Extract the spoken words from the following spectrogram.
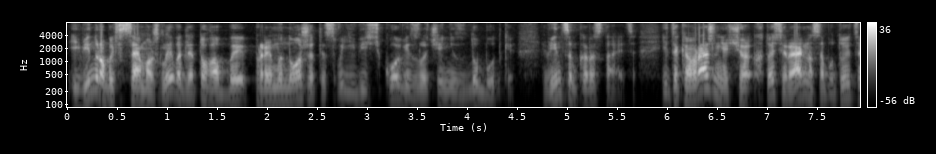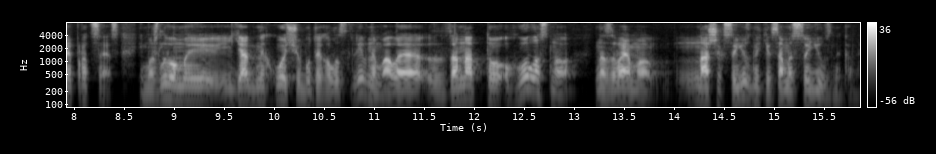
І він робить все можливе для того, аби примножити свої військові злочинні здобутки. Він цим користається. І таке враження, що хтось реально саботує цей процес. І можливо, ми я не хочу бути голослівним, але занадто голосно називаємо наших союзників саме союзниками.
